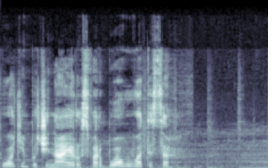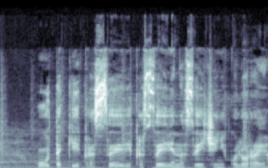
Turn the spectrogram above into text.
потім починає розфарбовуватися у такі красиві, красиві насичені кольори.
